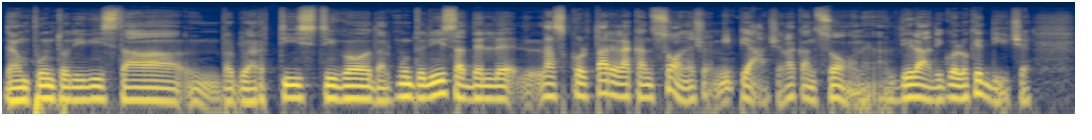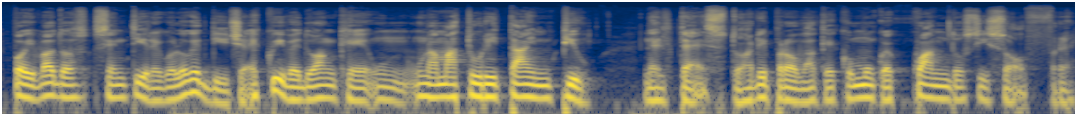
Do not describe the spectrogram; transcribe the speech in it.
da un punto di vista mm, proprio artistico, dal punto di vista dell'ascoltare la canzone, cioè mi piace la canzone, al di là di quello che dice, poi vado a sentire quello che dice e qui vedo anche un, una maturità in più nel testo, a riprova che comunque quando si soffre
